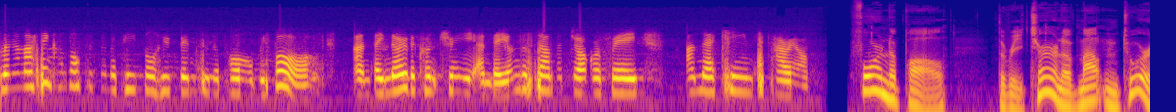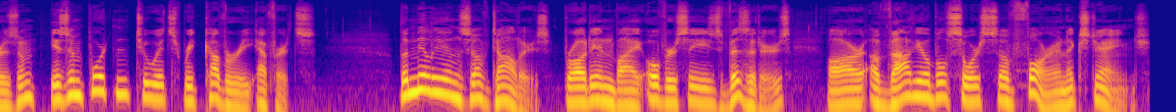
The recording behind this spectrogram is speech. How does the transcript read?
And I think a lot of them are people who've been to Nepal before and they know the country and they understand the geography and they're keen to carry on. For Nepal, the return of mountain tourism is important to its recovery efforts. The millions of dollars brought in by overseas visitors are a valuable source of foreign exchange.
